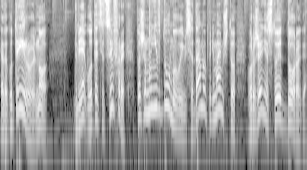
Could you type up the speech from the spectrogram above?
Я так утрирую, но для меня вот эти цифры, потому что мы не вдумываемся, да, мы понимаем, что вооружение стоит дорого.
